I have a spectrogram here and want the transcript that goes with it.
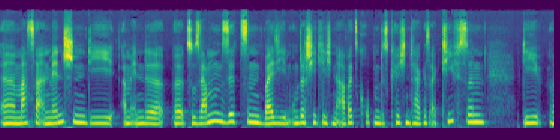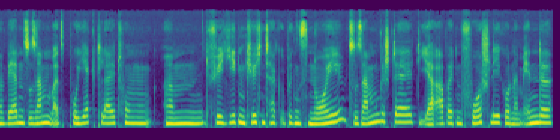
äh, Masse an Menschen, die am Ende äh, zusammensitzen, weil sie in unterschiedlichen Arbeitsgruppen des Kirchentages aktiv sind die werden zusammen als Projektleitung ähm, für jeden Kirchentag übrigens neu zusammengestellt. Die erarbeiten Vorschläge und am Ende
